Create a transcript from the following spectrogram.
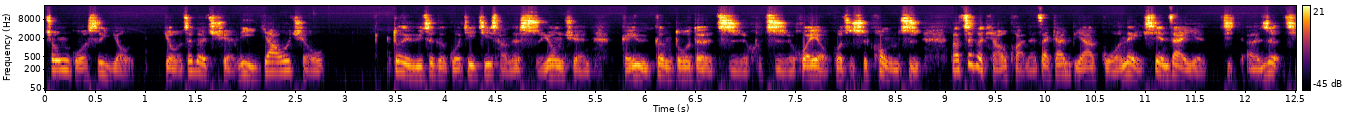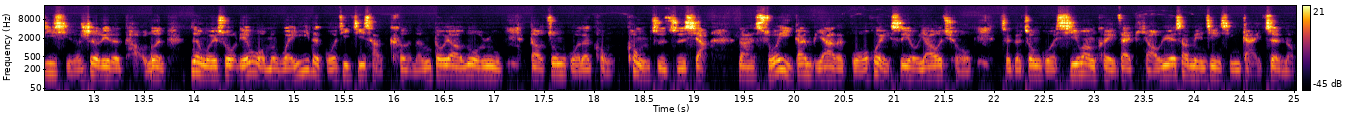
中国是有有这个权利要求。对于这个国际机场的使用权，给予更多的指指挥哦，或者是控制。那这个条款呢，在甘比亚国内现在也呃热激起了热烈的讨论，认为说连我们唯一的国际机场可能都要落入到中国的控控制之下。那所以甘比亚的国会是有要求这个中国希望可以在条约上面进行改正哦。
